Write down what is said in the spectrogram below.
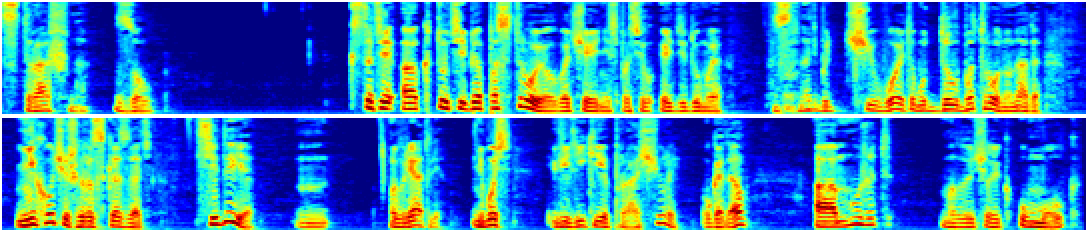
страшно зол. «Кстати, а кто тебя построил?» — в отчаянии спросил Эдди, думая — Знать бы, чего этому долботрону надо. Не хочешь рассказать? Седые? М -м, вряд ли. Небось, великие пращуры? Угадал? А может, молодой человек умолк,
